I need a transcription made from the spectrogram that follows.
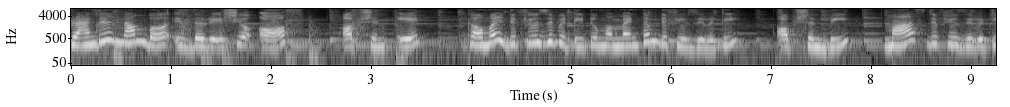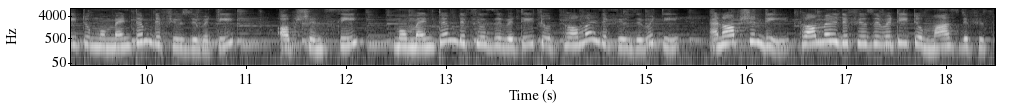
Prandtl number is the ratio of option A thermal diffusivity to momentum diffusivity, option B mass diffusivity to momentum diffusivity, option C momentum diffusivity to thermal diffusivity and option D thermal diffusivity to mass diffusivity.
